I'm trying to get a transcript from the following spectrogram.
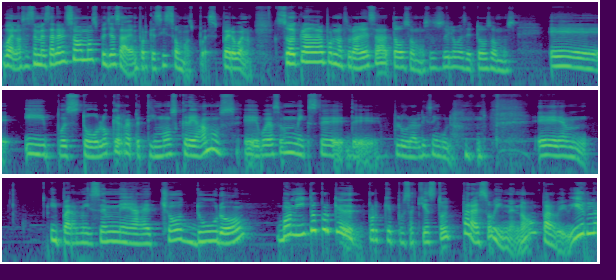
Bueno, si se me sale el somos, pues ya saben, porque sí somos, pues. Pero bueno, soy creadora por naturaleza, todos somos, eso sí lo voy a decir, todos somos. Eh, y pues todo lo que repetimos, creamos. Eh, voy a hacer un mix de, plural y singular. Em, y para mí se me ha hecho duro, bonito porque, porque pues aquí estoy, para eso vine, ¿no? Para vivirla,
